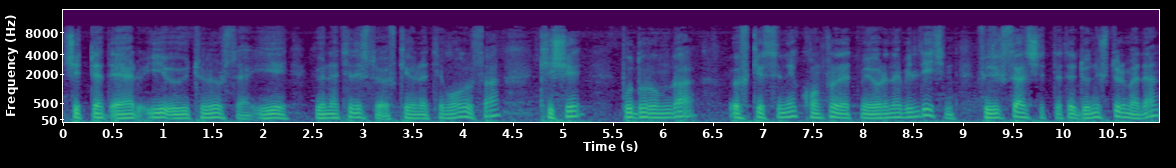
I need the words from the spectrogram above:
şiddet eğer iyi öğütülürse, iyi yönetilirse, öfke yönetimi olursa kişi bu durumda öfkesini kontrol etmeyi öğrenebildiği için fiziksel şiddete dönüştürmeden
